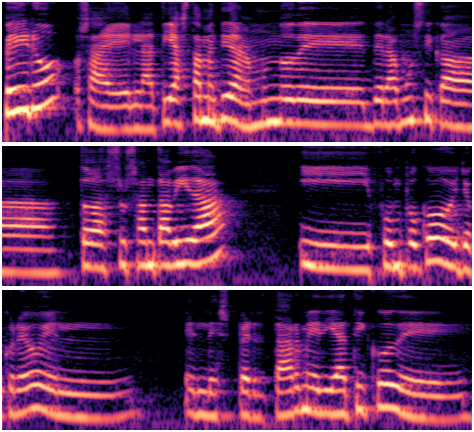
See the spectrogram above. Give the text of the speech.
Pero, o sea, eh, la tía está metida en el mundo de, de la música toda su santa vida y fue un poco, yo creo, el, el despertar mediático de,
